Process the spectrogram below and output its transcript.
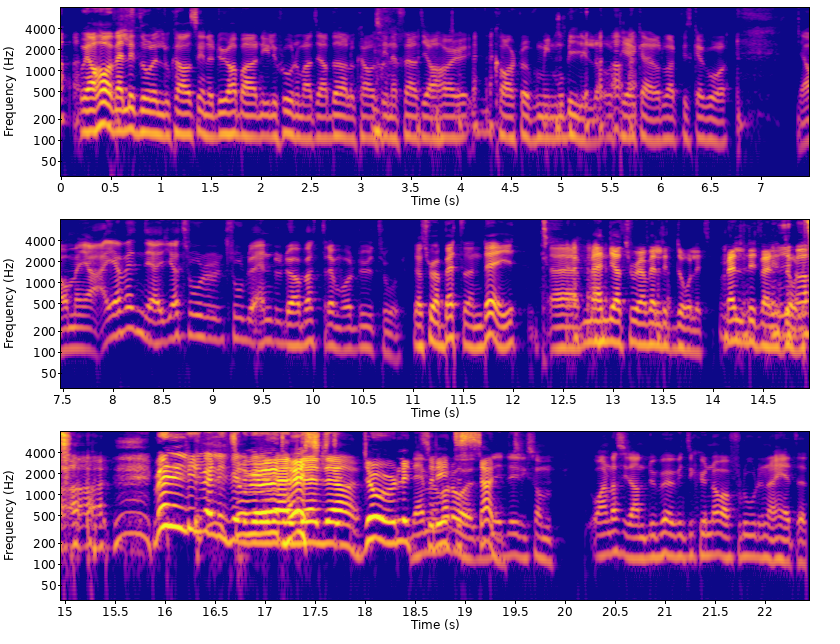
ja. Och jag har väldigt dåligt lokalsinne. Du har bara en illusion om att jag har bra lokalsinne för att jag har kartor på min mobil och pekar åt vart vi ska gå. Ja, men jag, jag vet inte, jag, tror, tror du ändå du är bättre än vad du tror. Jag tror jag är bättre än dig, eh, men jag tror jag är väldigt dåligt. Väldigt, väldigt dåligt. Ja. väldigt, väldigt, Så väldigt, väldigt, väldigt, dåligt, Nej så det är inte sant. det, det är liksom... Å andra sidan, du behöver inte kunna vad floderna heter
